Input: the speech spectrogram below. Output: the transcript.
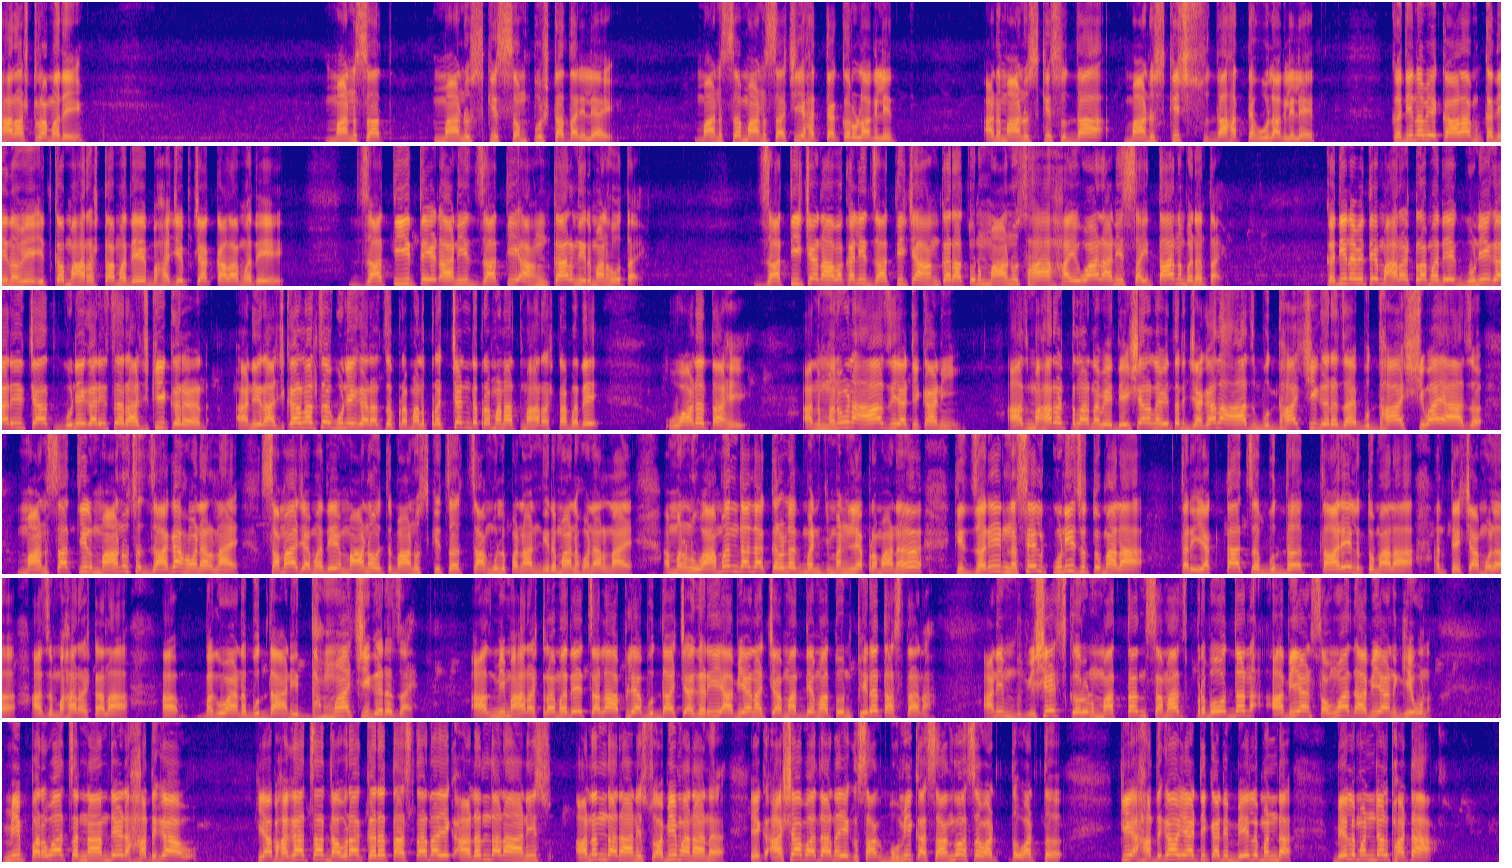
महाराष्ट्रामध्ये माणसात माणुसकी संपुष्टात आलेली आहे. माणसं माणसाची हत्या करू लागलीत आणि माणुसकीसुद्धा माणुसकीसुद्धा हत्या होऊ लागलेल्या आहेत. कधी नव्हे काळा कधी नव्हे इतकं महाराष्ट्रामध्ये भाजपच्या काळामध्ये जाती तेढ आणि जाती अहंकार निर्माण होत आहे. जातीच्या नावाखाली जातीच्या अहंकारातून माणूस हा हैवान आणि सैतान बनत आहे. कधी नव्हे ते महाराष्ट्रामध्ये गुन्हेगारीच्या गुन्हेगारीचं राजकीकरण आणि राजकारणाचं गुन्हेगाराचं प्रमाण प्रचंड प्रमाणात महाराष्ट्रामध्ये वाढत आहे. आणि म्हणून आज या ठिकाणी आज महाराष्ट्राला नव्हे देशाला नव्हे तर जगाला आज बुद्धाची गरज आहे. बुद्धाशिवाय आज माणसातील माणूस जागा होणार नाही. समाजामध्ये मानव माणुसकीचं चांगुलपणा निर्माण होणार नाही. म्हणून वामनदादा कर्णक म्हण म्हणल्याप्रमाणे की जरी नसेल कुणीच तुम्हाला तर एकटाच बुद्ध तारेल तुम्हाला. आणि त्याच्यामुळं आज महाराष्ट्राला भगवान बुद्ध आणि धम्माची गरज आहे. आज मी महाराष्ट्रामध्ये चला आपल्या बुद्धाच्या घरी अभियानाच्या माध्यमातून फिरत असताना. आणि विशेष करून मातंग समाज प्रबोधन अभियान संवाद अभियान घेऊन मी परवाच नांदेड हादगाव या भागाचा दौरा करत असताना एक आनंदानं आणि आनंदानं आणि स्वाभिमानानं एक आशावादानं एक सांग भूमिका सांगू असं वाटतं वाटतं. की हादगाव या ठिकाणी बेलमंडा बेलमंडळ फाटा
